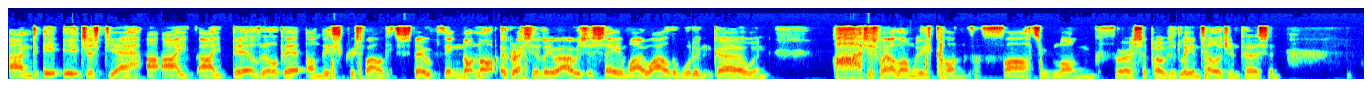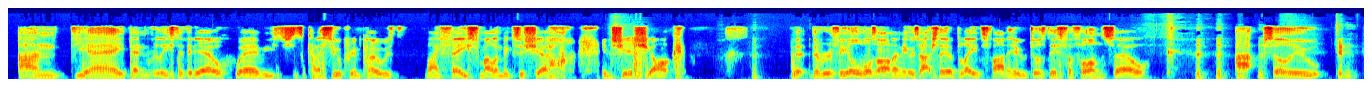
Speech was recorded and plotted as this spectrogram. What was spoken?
and it, it just yeah, I, I bit a little bit on this Chris Wilder to Stoke thing. Not not aggressively. I was just saying why Wilder wouldn't go, and ah, I just went along with his con for far too long for a supposedly intelligent person. And yeah, he then released a video where he's just kind of superimposed my face from Alan Biggs' show in sheer shock. The, the reveal was on, and it was actually a Blades fan who does this for fun. So, absolute Didn't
